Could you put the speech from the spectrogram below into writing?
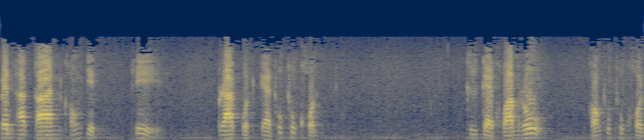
เป็นอาการของจิตที่ปรากฏแก่ทุกๆคน คือแก่ความรู้ของทุกๆคน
